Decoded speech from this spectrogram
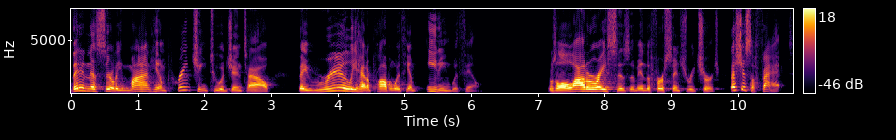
they didn't necessarily mind him preaching to a Gentile, they really had a problem with him eating with them. There was a lot of racism in the first century church. That's just a fact.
